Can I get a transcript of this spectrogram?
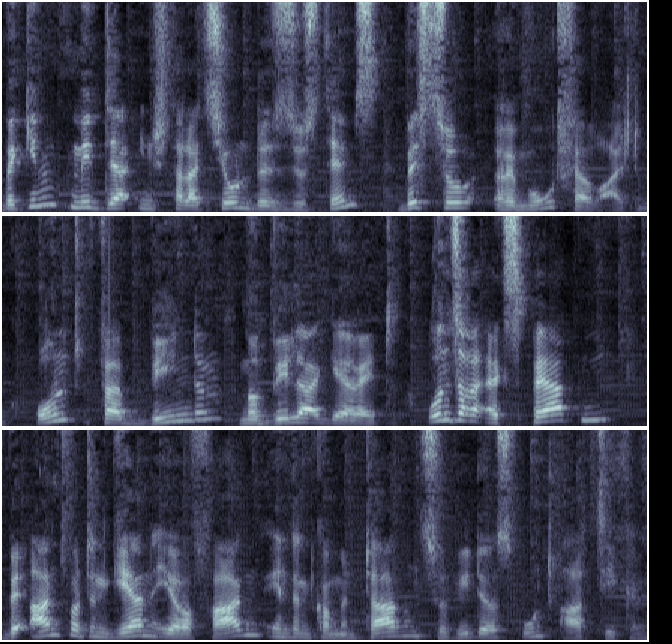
Beginnend mit der Installation des Systems bis zur Remote-Verwaltung und Verbinden mobiler Geräte. Unsere Experten beantworten gerne Ihre Fragen in den Kommentaren zu Videos und Artikeln.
